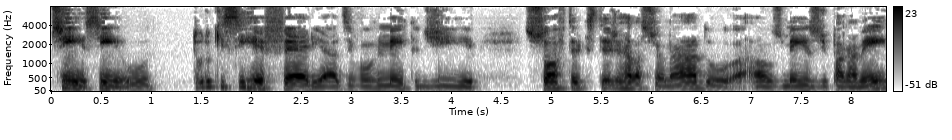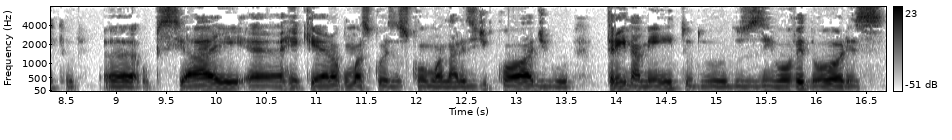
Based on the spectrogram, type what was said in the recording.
Sim, sim. O, tudo que se refere a desenvolvimento de software que esteja relacionado aos meios de pagamento, uh, o PCI uh, eh, requer algumas coisas como análise de código, treinamento do, dos desenvolvedores,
